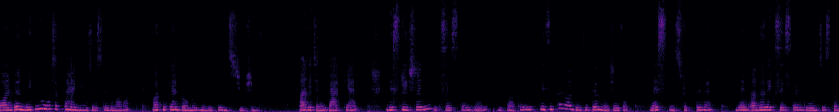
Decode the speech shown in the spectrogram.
ऑल्टर नहीं हो सकता है यूज़र्स के द्वारा। और फिर क्या है? गवर्नमेंट मिलिट्री इंस्टीट्यूशन आगे चलें। टैग क्या है? डिस्क्रिशनरी एक्सेस कंट्रोल ये क्या होता है? ये फ़िज़िकल और डिजिटल मेजर्स हैं। Less restrictive है। Then other access control system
